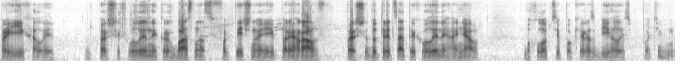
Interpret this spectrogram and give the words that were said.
приїхали. В перші хвилини Кривбас нас фактично і переграв. Перші до 30-ї хвилини ганяв, бо хлопці поки розбігались, потім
